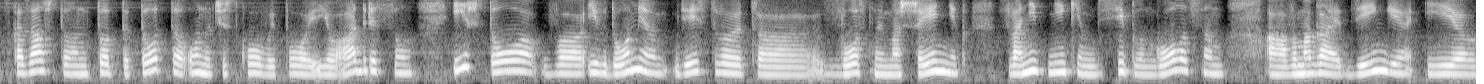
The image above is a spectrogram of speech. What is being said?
сказал, что он тот-то, тот-то, он участковый по ее адресу, и что в их доме действует э, злостный мошенник, звонит неким сиплым голосом, э, вымогает деньги, и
